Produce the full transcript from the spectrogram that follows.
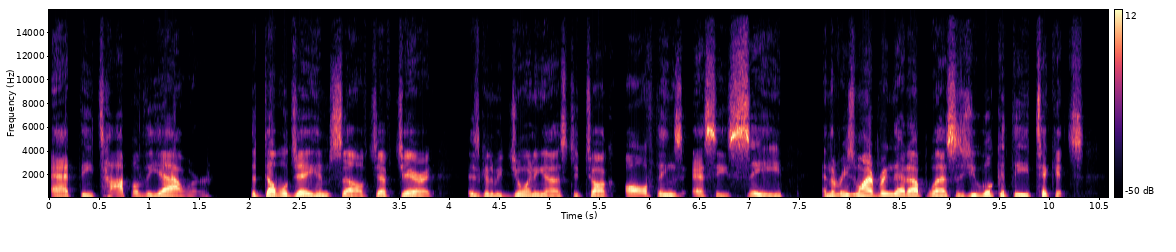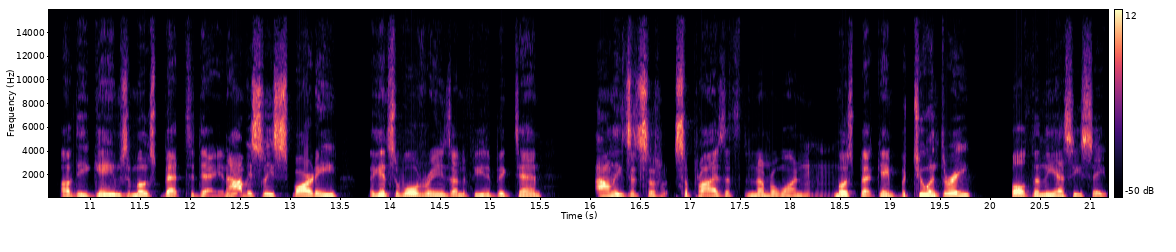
at the top of the hour, the Double J himself, Jeff Jarrett, is going to be joining us to talk all things SEC. And the reason why I bring that up, Wes, is you look at the tickets of the games most bet today. And obviously, Sparty against the Wolverines, undefeated Big Ten. I don't think it's a su- surprise that's the number one most bet game. But two and three, both in the SEC.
